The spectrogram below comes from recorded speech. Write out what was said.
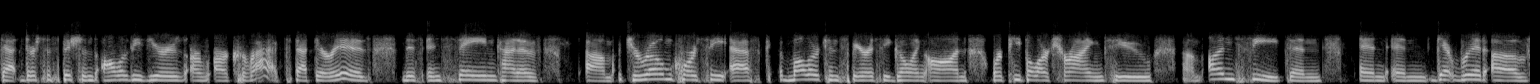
that their suspicions all of these years are are correct. That there is this insane kind of um, Jerome Corsi esque Mueller conspiracy going on, where people are trying to um, unseat and and and get rid of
